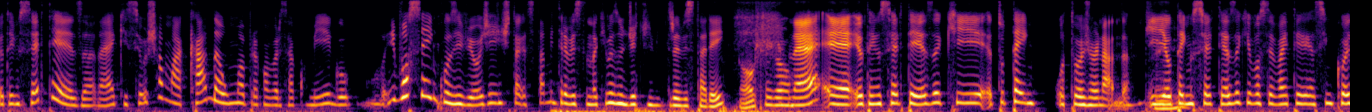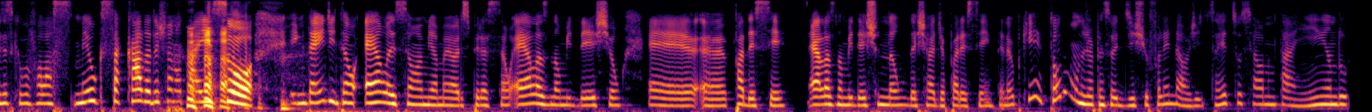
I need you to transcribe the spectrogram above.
eu tenho certeza, né, que se eu chamar cada uma pra conversar comigo, e você, inclusive, hoje a gente tá, você tá me entrevistando aqui, mas um dia eu te entrevistarei, Oh, que legal. né? É, eu tenho certeza que tu tem a tua jornada. Sim. E eu tenho certeza que você vai ter, assim, coisas que eu vou falar, meu, que sacada, deixa eu anotar isso. Entende? Então, elas são a minha maior inspiração. Elas não me deixam é, é, padecer. Elas não me deixam não deixar de aparecer, entendeu? Porque todo mundo já pensou em desistir. Eu falei, não, gente, essa rede social não tá indo.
